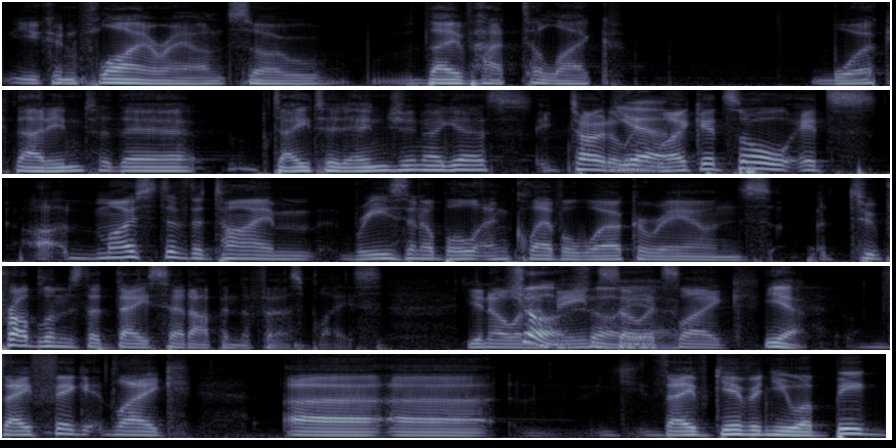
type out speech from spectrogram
you can fly around so they've had to like work that into their dated engine i guess Totally. Yeah. Like it's all it's uh, most of the time reasonable and clever workarounds to problems that they set up in the first place. You know what I mean? sure, so yeah. it's like yeah they figured like uh uh they've given you a big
